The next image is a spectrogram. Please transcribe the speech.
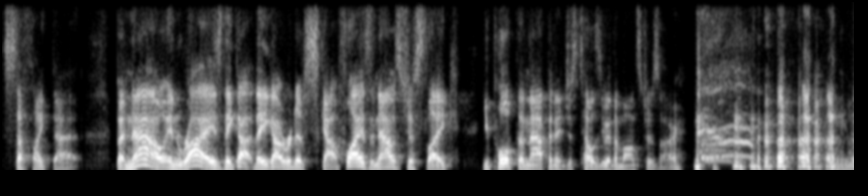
stuff like that. But now in Rise, they got they got rid of scout flies and now it's just like you pull up the map and it just tells you where the monsters are. um,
